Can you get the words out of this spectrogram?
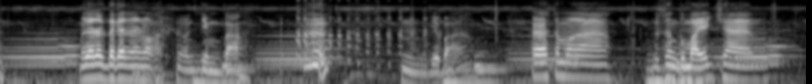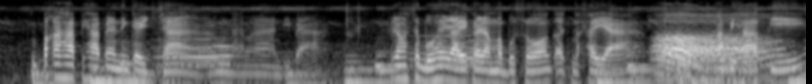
Madadagdagan na naman kami ng timbang. hmm, di ba? Kaya sa mga gustong gumaya dyan, magpaka-happy-happy na din kayo dyan. Alam mo naman, di ba? Kailangan sa buhay, lagi ka lang mabusog at masaya. Happy-happy.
